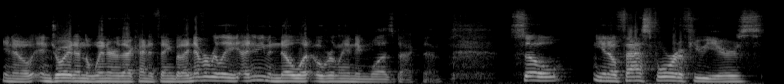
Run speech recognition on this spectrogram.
you know, enjoy it in the winter, that kind of thing. But I never really, I didn't even know what overlanding was back then. So, you know, fast forward a few years,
